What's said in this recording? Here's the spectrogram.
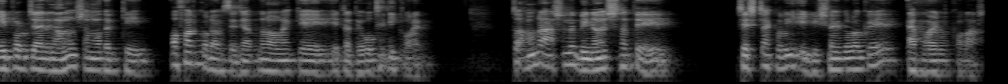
এই পর্যায়ের মানুষ আমাদেরকে অফার করা হয়েছে যে আপনারা ওনাকে এটাতে অতিথি করেন। তো আমরা আসলে বিনয়ের সাথে চেষ্টা করি এই বিষয়গুলোকে অ্যাভয়েড করার।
